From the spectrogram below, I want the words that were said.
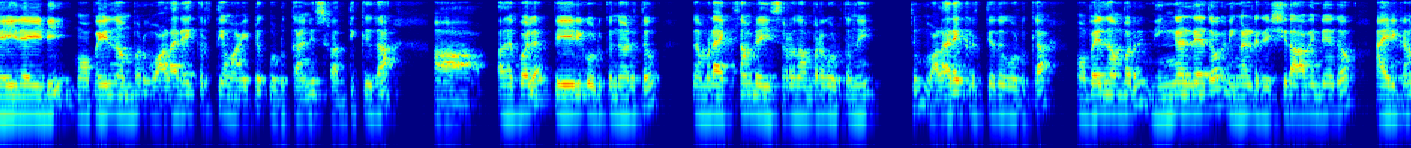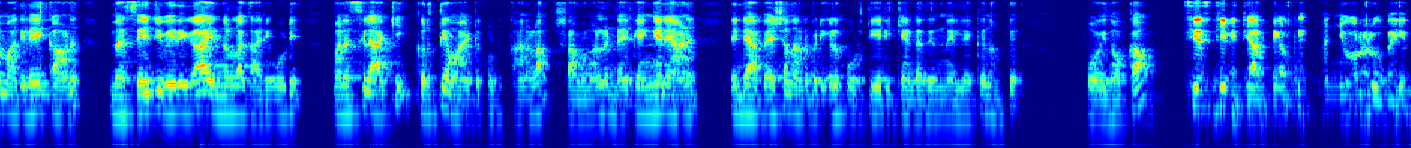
mail I D mobile number വളരെ കൃത്യമായിട്ട് കൊടുക്കാൻ ശ്രദ്ധിക്കുക. അതേപോലെ പേര് കൊടുക്കുന്നിടത്തും നമ്മുടെ എക്സാം രജിസ്റ്റർ നമ്പർ കൊടുക്കുന്നതും വളരെ കൃത്യത കൊടുക്കുക. മൊബൈൽ നമ്പർ നിങ്ങളുടേതോ നിങ്ങളുടെ രക്ഷിതാവിന്റെതോ ആയിരിക്കണം അതിലേക്കാണ് മെസ്സേജ് വരിക എന്നുള്ള കാര്യം കൂടി മനസ്സിലാക്കി കൃത്യമായിട്ട് കൊടുക്കാനുള്ള ശ്രമങ്ങൾ ഉണ്ടായിരിക്കും. എങ്ങനെയാണ് ഇതിന്റെ അപേക്ഷ നടപടികൾ പൂർത്തീകരിക്കേണ്ടത് എന്നതിലേക്ക് നമുക്ക് പോയി നോക്കാം. സി എസ് ടി വിദ്യാർത്ഥികൾക്ക് അഞ്ഞൂറ് രൂപയും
